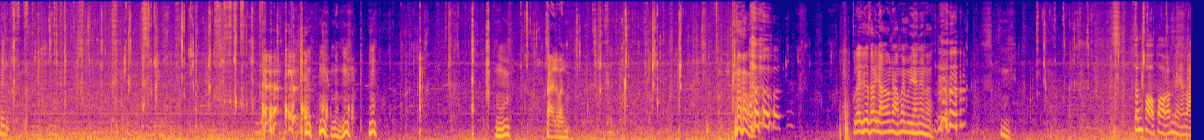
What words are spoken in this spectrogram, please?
ดึงตายแล้วมัน กูได้เทือสายยางเอาน้ำไม่มาเรียนแน่นอนจำพอพอกับแม่วะ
